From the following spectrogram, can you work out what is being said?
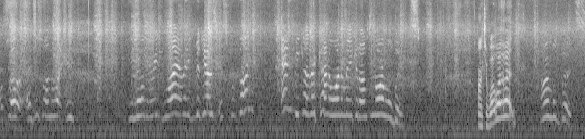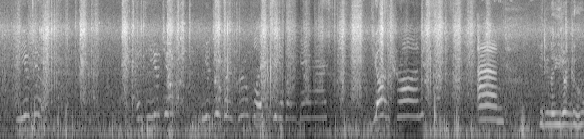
Also, I just want to let you, you know the reason why I make videos is for fun and because I kind of want to make it onto Normal Boots. Onto what, what, what? Normal Boots. YouTube. It's a YouTube, YouTuber group like Peanut Butter Gamer, JonTron, and You don't know you don't do,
